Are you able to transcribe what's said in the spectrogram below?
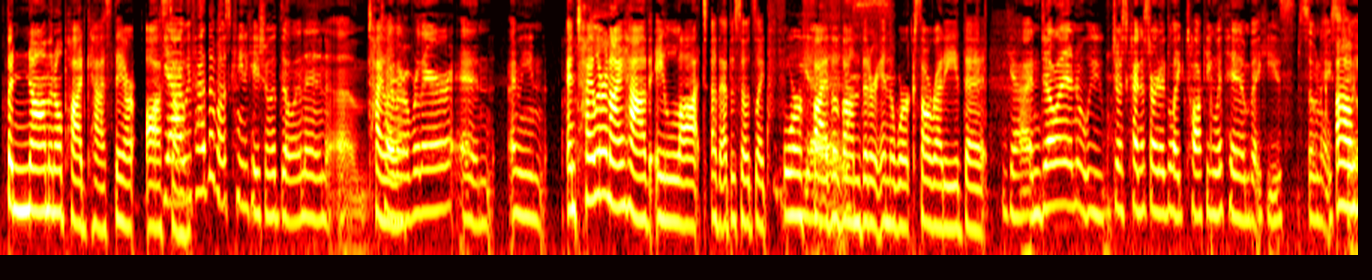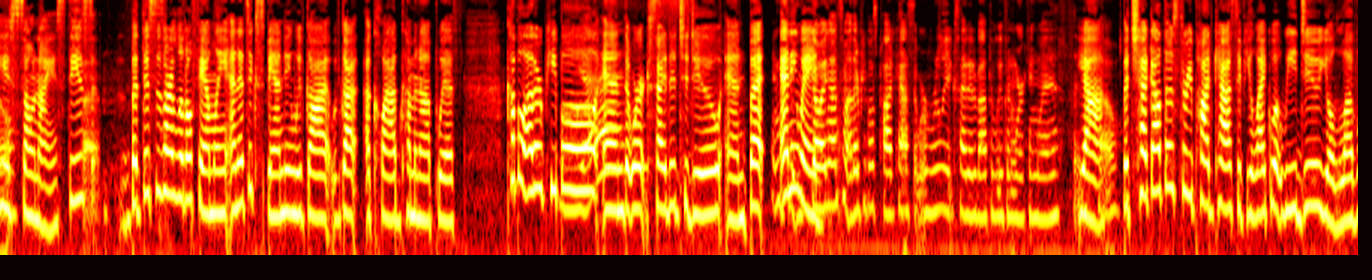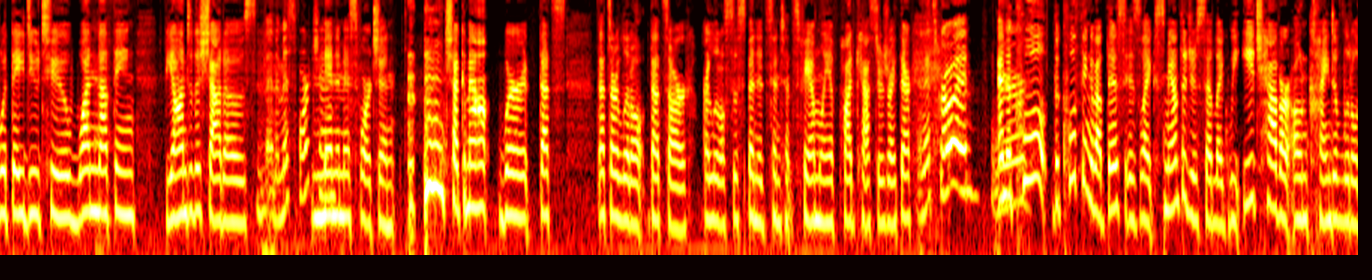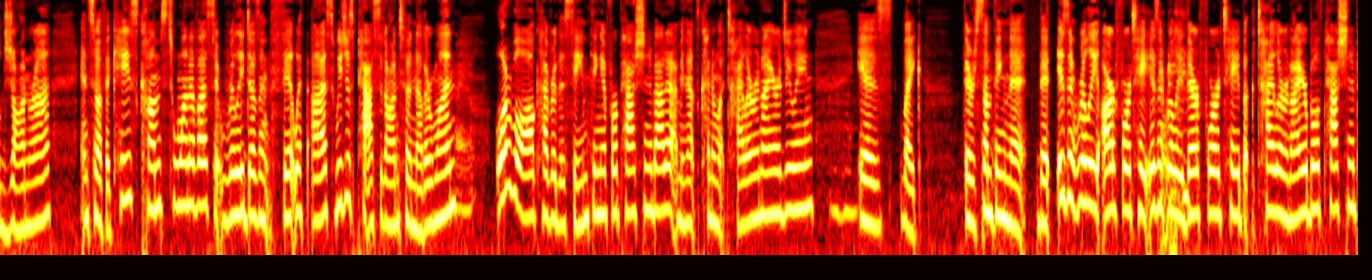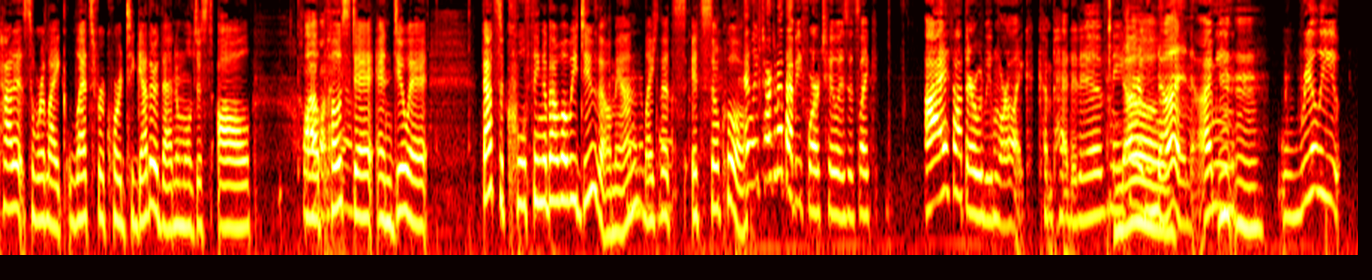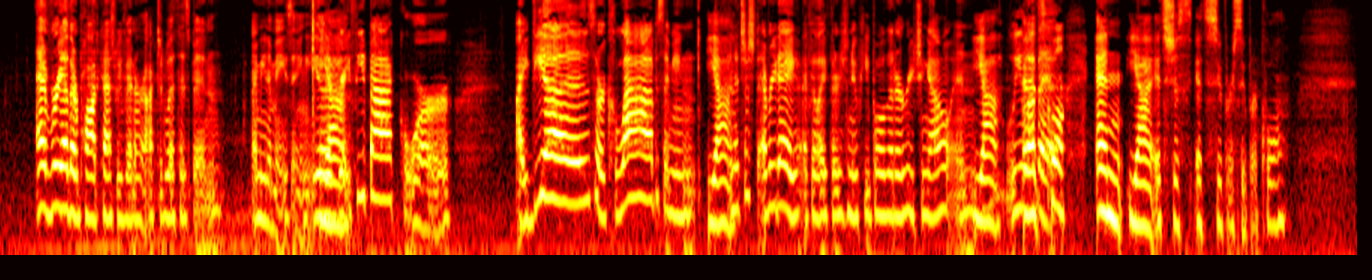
Phenomenal podcast. They are awesome. Yeah, we've had the most communication with Dylan and um, Tyler. Tyler over there, and I mean, and Tyler and I have a lot of episodes, like four or five of them that are in the works already. That Yeah, and Dylan, we just kind of started like talking with him, but he's so nice. Oh, too. he's so nice. These but. this is our little family and it's expanding. We've got we've got a collab coming up with couple other people and that we're excited to do and but And anyway, going on some other people's podcasts that we're really excited about that we've been working with. yeah. so- But check out those three podcasts if you like what we do, you'll love what they do too. Won nothing, Beyond to the Shadows, Men of Misfortune. Men of Misfortune. check them out. Where that's that's our little that's our our little suspended sentence family of podcasters right there. and it's growing. And the cool the cool thing about this is like Samantha just said like we each have our own kind of little genre. And so if a case comes to one of us it really doesn't fit with us, we just pass it on to another one. Or we'll all cover the same thing if we're passionate about it. I mean that's kind of what Tyler and I are doing mm-hmm. is like there's something that that isn't really our forte, isn't really their forte, but Tyler and I are both passionate about it, so we're like let's record together then and we'll just all collab I'll on it, post it and do it. That's the cool thing about what we do though, man. Like 100%. that's it's so cool. And we've talked about that before too. Is it's like I thought there would be more like competitive nature. No. None. I mean, really, every other podcast we've interacted with has been, I mean, amazing. Either Yeah. great feedback or ideas or collabs. I mean, Yeah. and it's just every day. I feel like there's new people that are reaching out, and Yeah. we and love it's it. cool. And yeah, it's just it's super super cool.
